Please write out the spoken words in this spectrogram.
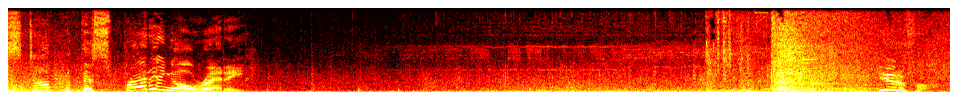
Stop with the spreading already! Beautiful!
